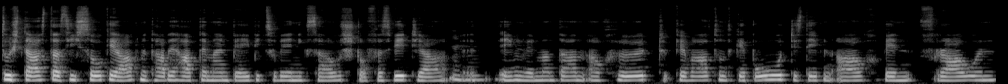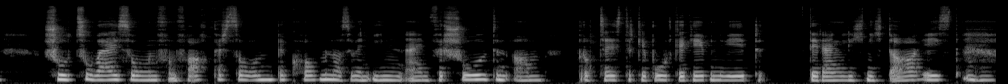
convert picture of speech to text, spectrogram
durch das, dass ich so geatmet habe, hatte mein Baby zu wenig Sauerstoff. Es wird ja, mhm. Äh, eben wenn man dann auch hört, Gewalt und Geburt ist eben auch, wenn Frauen Schuldzuweisungen von Fachpersonen bekommen, also wenn ihnen ein Verschulden am Prozess der Geburt gegeben wird, der eigentlich nicht da ist. Mhm.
